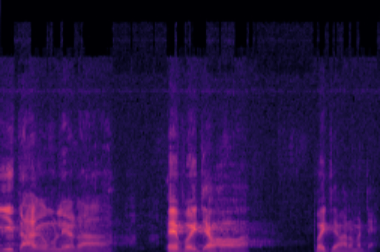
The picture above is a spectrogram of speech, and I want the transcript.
ஈ தாங்க முடியலடா. ஏய் போயிட்டேன் வா வா, வா. போயிட்டேன் வர மாட்டேன்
